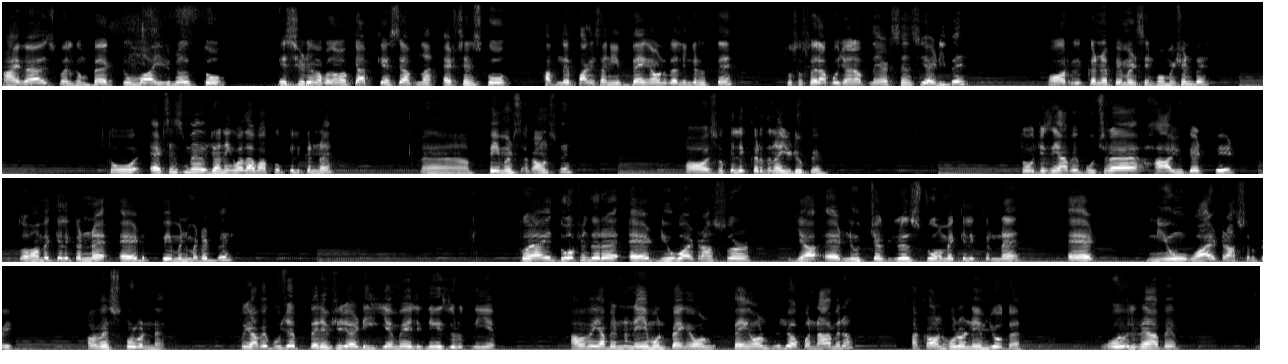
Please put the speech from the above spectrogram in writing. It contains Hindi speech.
Hi guys welcome back to my YouTube channel तो इस वीडियो में बताऊँगा कि आप कैसे अपना एडसेंस को अपने पाकिस्तानी बैंक अकाउंट का लिंक कर सकते हैं। तो सबसे पहले आपको जाना अपने एडसेंस की आईडी पे और क्लिक करना है पेमेंट्स इन्फॉर्मेशन पे। तो एडसेंस में जाने के बाद अब आपको क्लिक करना है पेमेंट्स अकाउंट्स पे और इसको क्लिक कर देना यूट्यूब पे। तो जैसे यहाँ पे पूछ रहा है हाउ यू गेट पेड तो हमें क्लिक करना है एड पेमेंट मेथड पे। तो यहाँ ये दो ऑप्शन दे रहा है। ऐड न्यू वायर ट्रांसफ़र या ऐड न्यू चेक डिटेल्स तो हमें क्लिक करना है। ऐड न्यू वायर ट्रांसफ़र पे। हमें स्क्रॉल करना है। तो यहाँ पे पूछा बेनिफिशियरी आईडी ये हमें लिखने की ज़रूरत नहीं है। अब हमें यहाँ पे लिखना नेम और बैंक अकाउंट बैंक अकाउंट पे जो आपका नाम है ना अकाउंट होल्डर नेम जो होता है, वो लिखना है यहाँ पे।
